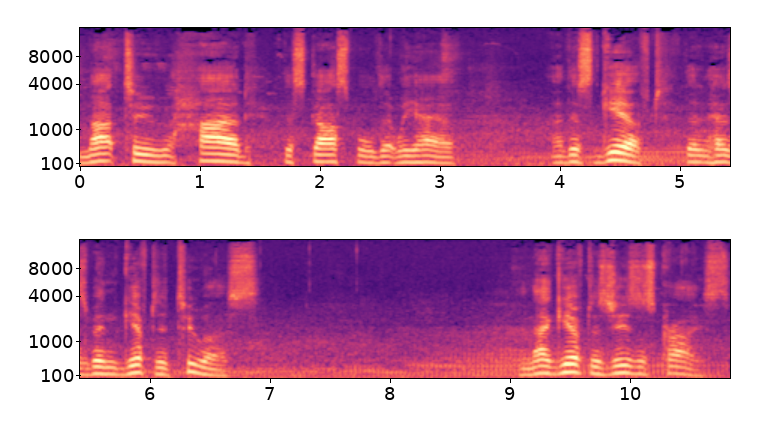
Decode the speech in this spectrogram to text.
not to hide this gospel that we have, uh, this gift that has been gifted to us. And that gift is Jesus Christ,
